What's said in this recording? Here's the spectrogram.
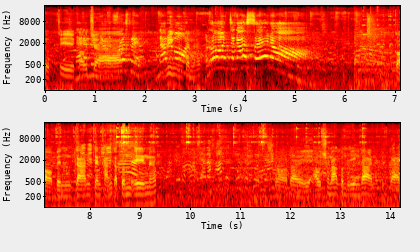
จุดที่เขาจะวิ่งกันนะครับโรจนเสนาก็เป็นการแข่งขันกับตนเองนะครับ ก็ได้เอาชนะตนเองได้นะเป็นการ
